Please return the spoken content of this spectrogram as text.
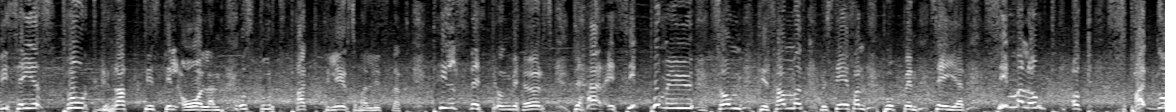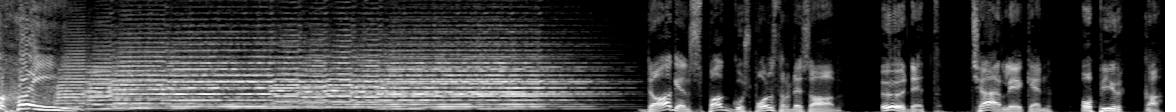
vi säger stort grattis till Åland och stort tack till er som har lyssnat. Tills nästa gång vi hörs, det här är Sippomu som tillsammans med Stefan Puppen säger simma lugnt och spaggohoj! Dagens Spaggo sponsrades av Ödet, Kärleken och Pirkka.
